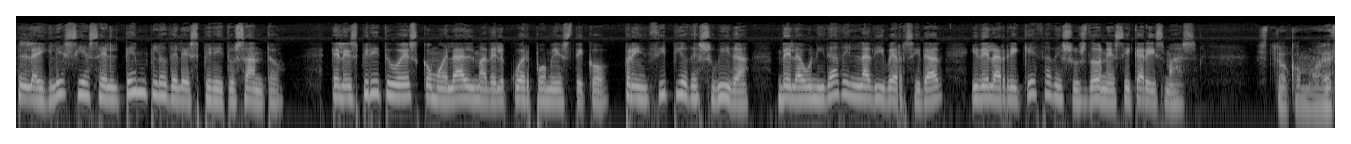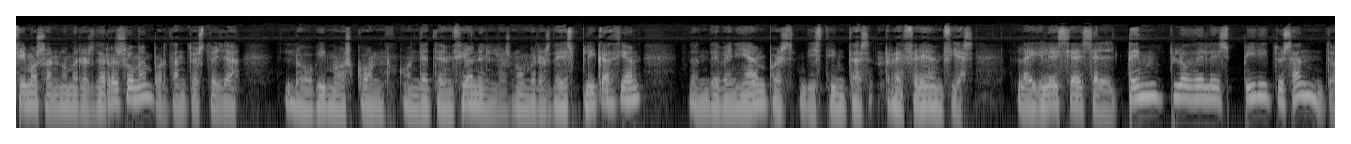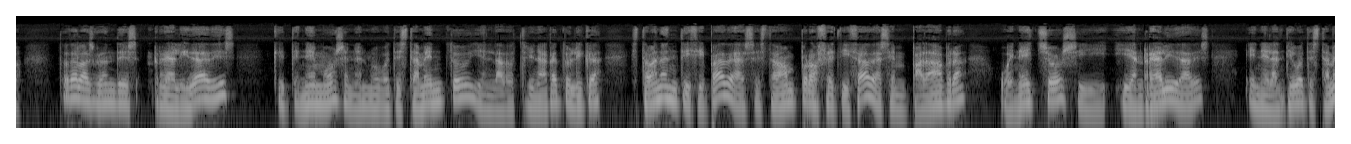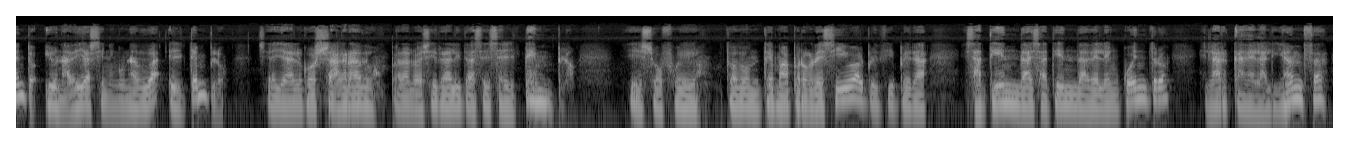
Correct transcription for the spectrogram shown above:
La Iglesia es el templo del Espíritu Santo. El Espíritu es como el alma del cuerpo místico, principio de su vida, de la unidad en la diversidad y de la riqueza de sus dones y carismas. Esto, como decimos, son números de resumen, por tanto esto ya lo vimos con, con detención en los números de explicación, donde venían pues distintas referencias. La Iglesia es el templo del Espíritu Santo. Todas las grandes realidades que tenemos en el Nuevo Testamento y en la doctrina católica estaban anticipadas, estaban profetizadas en palabra o en hechos y, en realidades en el Antiguo Testamento. Y una de ellas, sin ninguna duda, el templo. Si hay algo sagrado para los israelitas es el templo. Eso fue todo un tema progresivo. Al principio era esa tienda, esa tienda del encuentro, el arca de la alianza,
